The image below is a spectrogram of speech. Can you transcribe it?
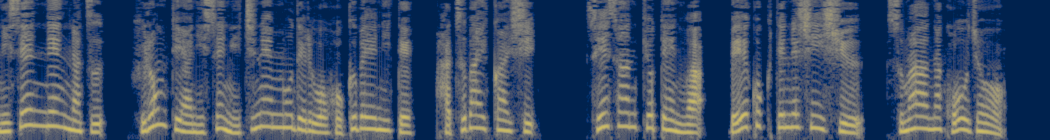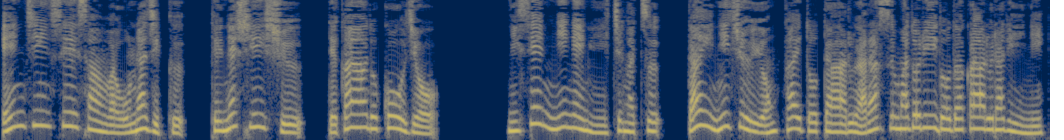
2000年夏、フロンティア2001年モデルを北米にて発売開始。生産拠点は米国テネシー州スマーナ工場。エンジン生産は同じく、テネシー州、デカード工場。2002年1月、第24回トタールアラスマドリードダカールラリーに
